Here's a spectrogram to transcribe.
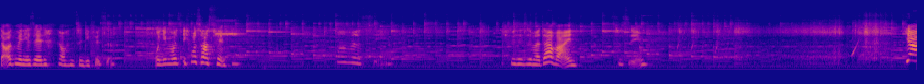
Da unten, wenn ihr seht, da unten sind die Füße. Und ich muss, ich muss rausfinden. Oh, mal sehen. Ich will jetzt immer da rein zu sehen. Ja,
